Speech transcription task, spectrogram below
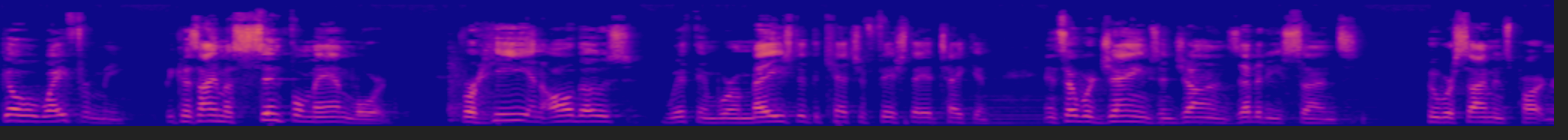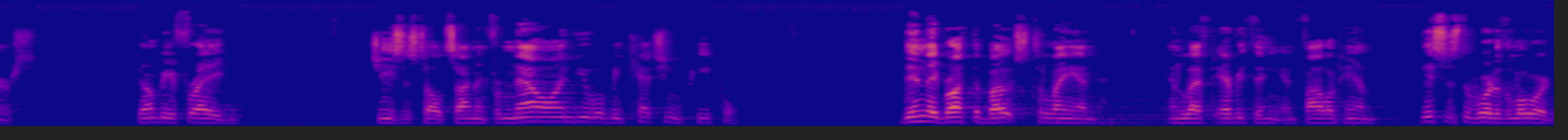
Go away from me, because I am a sinful man, Lord. For he and all those with him were amazed at the catch of fish they had taken. And so were James and John, Zebedee's sons, who were Simon's partners. Don't be afraid, Jesus told Simon. From now on, you will be catching people. Then they brought the boats to land and left everything and followed him. This is the word of the Lord.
